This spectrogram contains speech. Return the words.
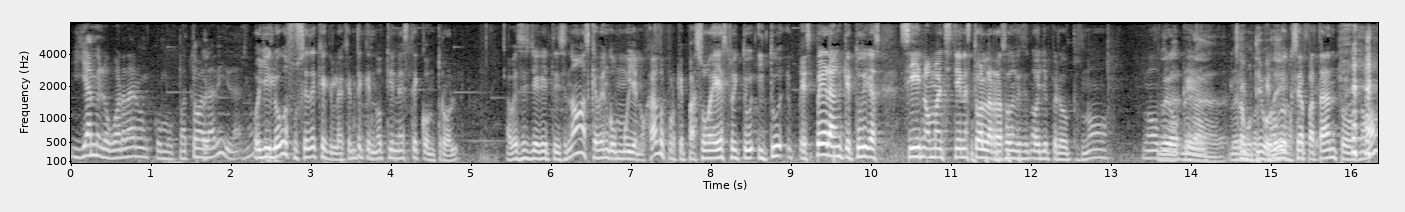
Y ya me lo guardaron como para toda la vida, ¿no? Oye, y luego sucede que la gente que no tiene este control, a veces llega y te dice, no, es que vengo muy enojado porque pasó esto y tú, y tú esperan que tú digas, sí, no manches, tienes toda la razón. Y dicen, oye, pero pues no, no, No veo era- no que, era- no era sí, motivo no de- veo que sea para tanto, ¿no?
